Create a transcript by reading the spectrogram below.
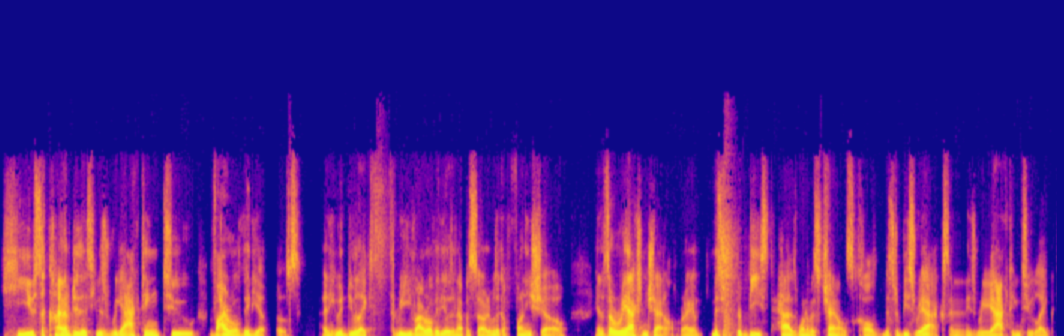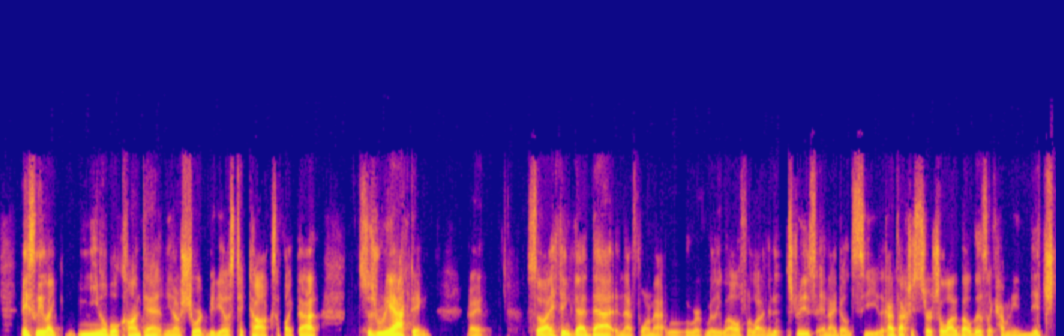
He used to kind of do this. He was reacting to viral videos and he would do like three viral videos an episode. It was like a funny show. And it's a reaction channel, right? Mr. Beast has one of his channels called Mr. Beast Reacts, and he's reacting to like basically like memeable content, you know, short videos, TikTok, stuff like that. It's just reacting, right? So I think that that in that format will work really well for a lot of industries. And I don't see like I've actually searched a lot about this, like how many niche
